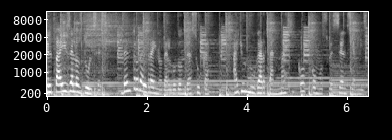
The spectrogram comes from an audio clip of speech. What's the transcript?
el país de los dulces, dentro del reino de algodón de azúcar, hay un lugar tan mágico como su esencia misma.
